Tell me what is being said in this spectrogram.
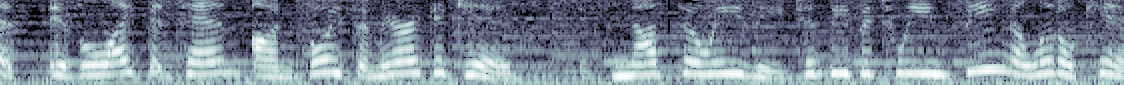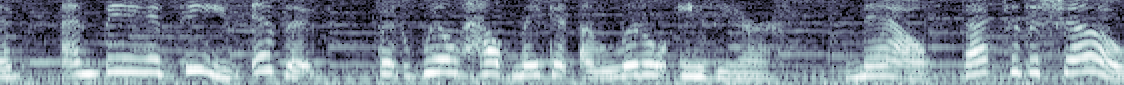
This is Life at 10 on Voice America Kids. It's not so easy to be between being a little kid and being a teen, is it? But we'll help make it a little easier. Now, back to the show.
